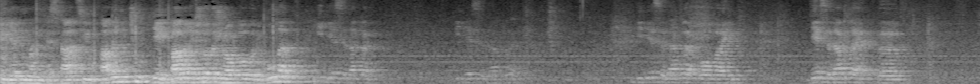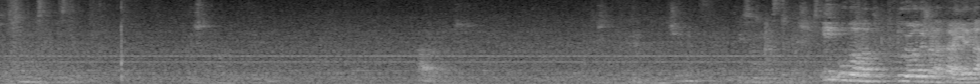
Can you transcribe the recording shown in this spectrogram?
tu jednu manifestaciju u Paveliću, gdje je i Pavelić održao govor Bulat, i gdje se dakle, i gdje se dakle, i gdje se dakle, ovaj, gdje se dakle, e, I uglavnom tu je održana ta jedna,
